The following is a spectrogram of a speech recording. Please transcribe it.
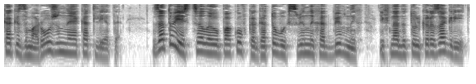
как и замороженные котлеты. Зато есть целая упаковка готовых свиных отбивных, их надо только разогреть.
